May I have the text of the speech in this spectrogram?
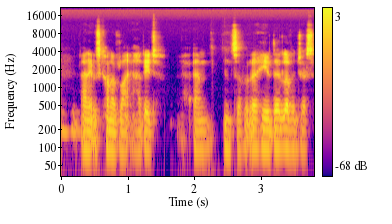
Mhm. and it was kind of like added um, and stuff like that. He their love interest,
